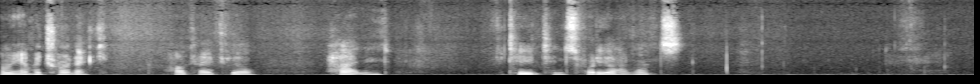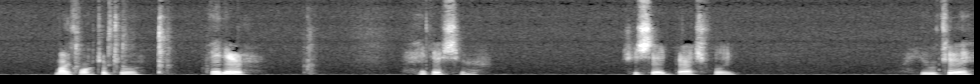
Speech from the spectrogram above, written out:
I'm an animatronic. How can I feel hot and fatigued and sweaty all at once? Mike walked up to her. Hey there. Hey there, sir she said bashfully. Are you okay?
